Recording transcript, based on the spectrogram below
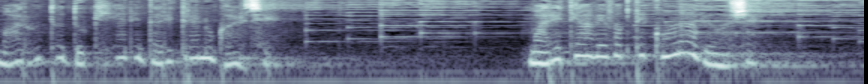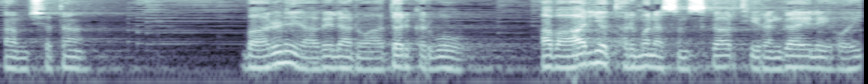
મારું તો દુખી અને દરિદ્રનું ઘર છે. મારે ત્યાં આવે વખતે કોણ આવ્યું હશે? આમ છતાં બારણે આવેલાનો આદર કરવો આવા આર્ય ધર્મના સંસ્કારથી રંગાયેલી હોય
